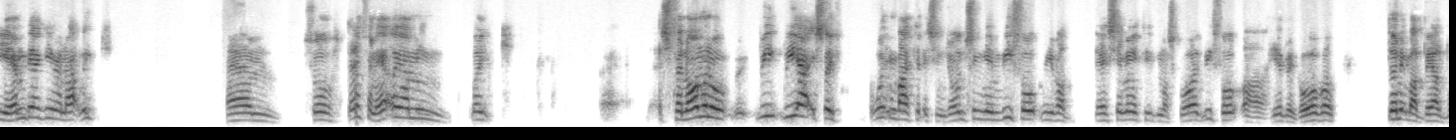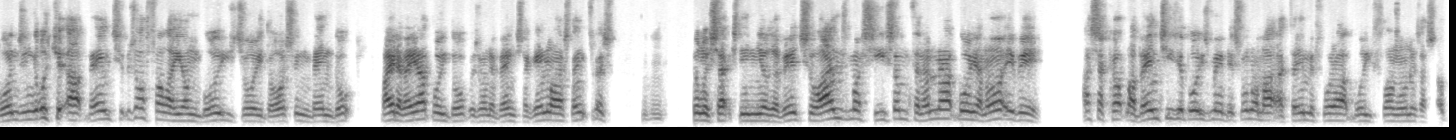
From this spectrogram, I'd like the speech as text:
MD a game in that league. Um. So definitely, I mean, like it's phenomenal. We we actually looking back at the St Johnstone game, we thought we were decimated in my squad. We thought, oh, here we go. Well, done it with bare bones. And you look at that bench, it was all full of young boys, Joey Dawson, Ben Doak. By the way, that boy Doak was on the bench again last night for us. Mm-hmm. Only 16 years of age. So Ange must see something in that boy, you know, to be. That's a couple of benches the boys made. It's only a matter of time before that boy flung on as a sub.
